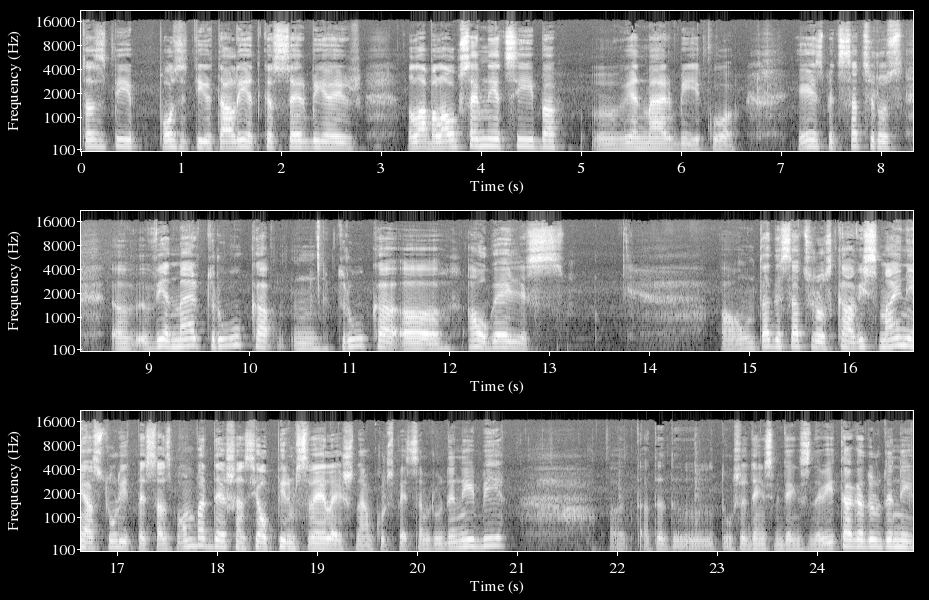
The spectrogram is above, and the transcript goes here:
tas bija pozitīva tā lieta, ka Serbija ir laba lauksaimniecība, vienmēr bija ko ēst, bet es atceros, vienmēr trūka, trūka augeļas Un tad es atceros, kā viss mainījās tūlīt pēc tās bombardēšanas, jau pirms vēlēšanām, kuras pēc tam rudenī bija. Tātad 1999. gada rudenī,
